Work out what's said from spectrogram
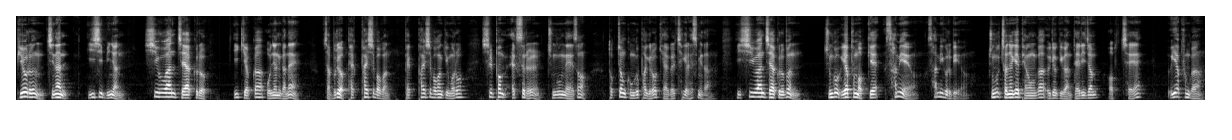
비올은 지난 22년 시후한 제약그룹 이 기업과 5년간에 자 무려 180억 원, 180억 원 규모로 실펌 X를 중국 내에서 독점 공급하기로 계약을 체결했습니다. 이 시유한 제약그룹은 중국 의약품 업계 3위예요. 3위 그룹이에요. 중국 전역의 병원과 의료기관, 대리점 업체에 의약품과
